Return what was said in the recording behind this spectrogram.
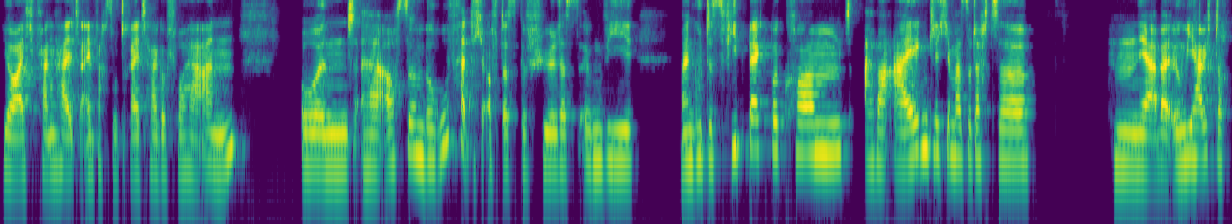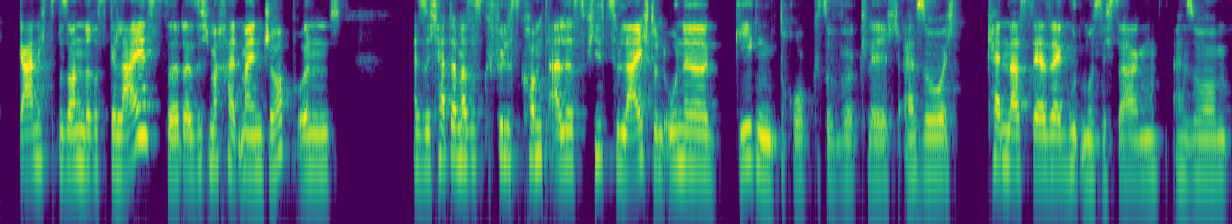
ja, ich fange halt einfach so drei Tage vorher an. Und äh, auch so im Beruf hatte ich oft das Gefühl, dass irgendwie man gutes Feedback bekommt, aber eigentlich immer so dachte, hm, ja, aber irgendwie habe ich doch gar nichts Besonderes geleistet. Also ich mache halt meinen Job und also ich hatte immer so das Gefühl, es kommt alles viel zu leicht und ohne Gegendruck so wirklich. Also ich kenne das sehr, sehr gut, muss ich sagen. Also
